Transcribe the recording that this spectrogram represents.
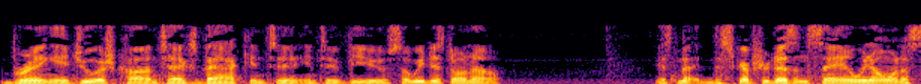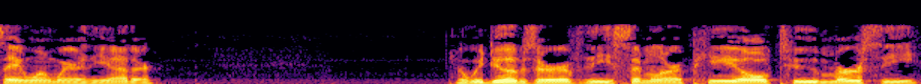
bring a Jewish context back into into view, so we just don't know. Not, the Scripture doesn't say, and we don't want to say one way or the other. But We do observe the similar appeal to mercy,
